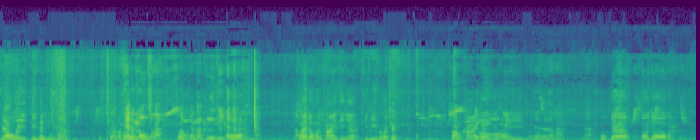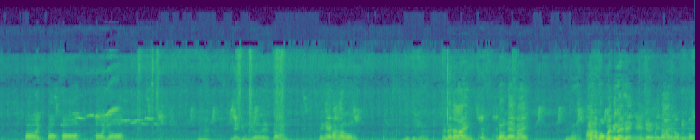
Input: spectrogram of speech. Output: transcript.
ไม่เอาไอ้ที่กันยุงมา แค่เป็นลมค่ะสุเอากกจะลางคืนจุดแต่กลางคืนค่ะเาไม่ต้องเอาชายที่เนี่ยที่บีบแล้วก็เช็ด ตามขายไอ้ไอ้ไม่ได้เลยเหรอคะนะพวกยาปอยอปะปอปอพอพอยออืมเนี่ยยุงเยอะเลยตอน เป็นไงบ้างครับลุง ไม่เป็นไรไม่เป็นไรเดินได้ไหมไม่ได้อ่าแล้วบอกไม่เป็นไรได้ไง เดินไม่ได้หรอกต้อง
